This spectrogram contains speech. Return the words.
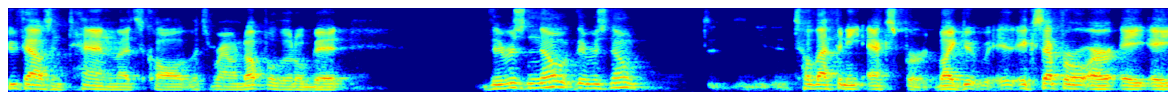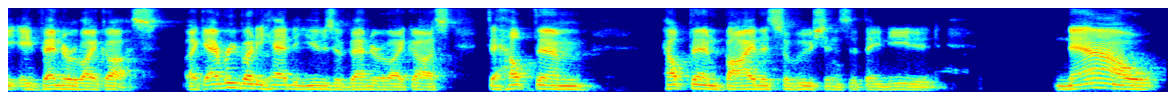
2010, let's call it, let's round up a little bit. There was no, there was no telephony expert, like except for our, a, a, a vendor like us like everybody had to use a vendor like us to help them help them buy the solutions that they needed. Now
